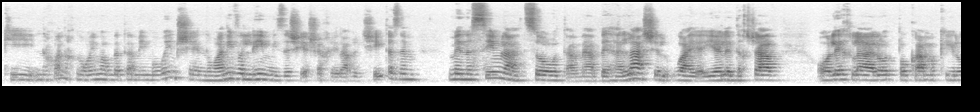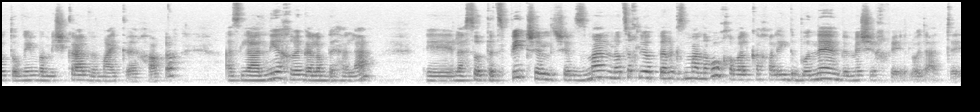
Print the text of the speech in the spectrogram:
כי נכון, אנחנו רואים הרבה פעמים הורים שנורא נבהלים מזה שיש אכילה רגשית, אז הם מנסים לעצור אותה מהבהלה של וואי, הילד עכשיו הולך לעלות פה כמה קילו טובים במשקל ומה יקרה אחר כך. אז להניח רגע לבהלה, אה, לעשות תצפית של, של זמן, לא צריך להיות פרק זמן ארוך, אבל ככה להתבונן במשך, אה, לא יודעת, אה,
